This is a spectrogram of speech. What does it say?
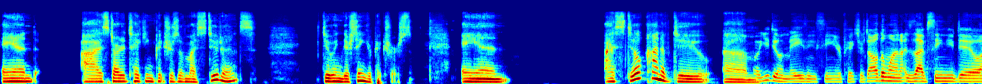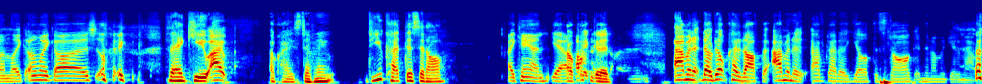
And I started taking pictures of my students doing their senior pictures. And I still kind of do. Um, oh, you do amazing senior pictures. All the ones I've seen you do, I'm like, oh my gosh! like, thank you. I okay, Stephanie. Do you cut this at all? I can. Yeah. Okay, good. I'm gonna no, don't cut it off. But I'm gonna. I've got to yell at this dog, and then I'm gonna get him out. get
